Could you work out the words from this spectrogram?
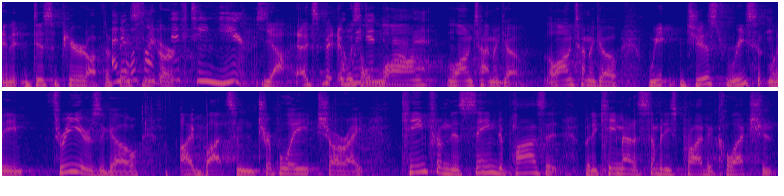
and it disappeared off the and face of like the earth. And it was like 15 years. Yeah, it was a long, long time ago. A long time ago. We just recently, three years ago, I bought some AAA charoite. came from this same deposit, but it came out of somebody's private collection.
